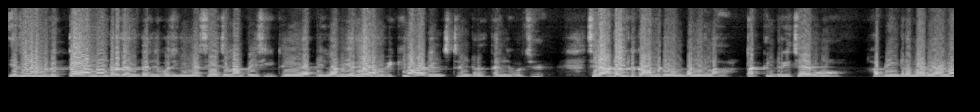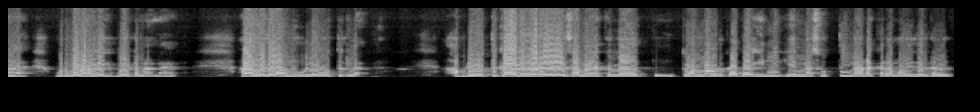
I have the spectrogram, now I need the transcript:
எதோ ஒன்று வித்தாகணுன்றது எனக்கு தெரிஞ்சு போச்சுங்க மெசேஜ் எல்லாம் பேசிக்கிட்டு அப்படி இல்லாமல் எதோ ஒன்று விற்கணும் ஆடியன்ஸ்ன்றது தெரிஞ்சு போச்சு. சரி அடல்ட் காமெடி ஒன்று பண்ணிடலாம். டக்குன்னு ரீச் ஆயிரும் அப்படின்ற மாதிரியான ஒரு மனநிலைக்கு போயிட்டேன் நான். ஆனால் எதோ ஒன்று உள்ள ஒத்துக்கல. அப்படி ஒத்துக்காத ஒரு சமயத்துல தோணுன ஒரு கதை இன்னைக்கு என்ன சுற்றி நடக்கிற மனிதர்கள்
